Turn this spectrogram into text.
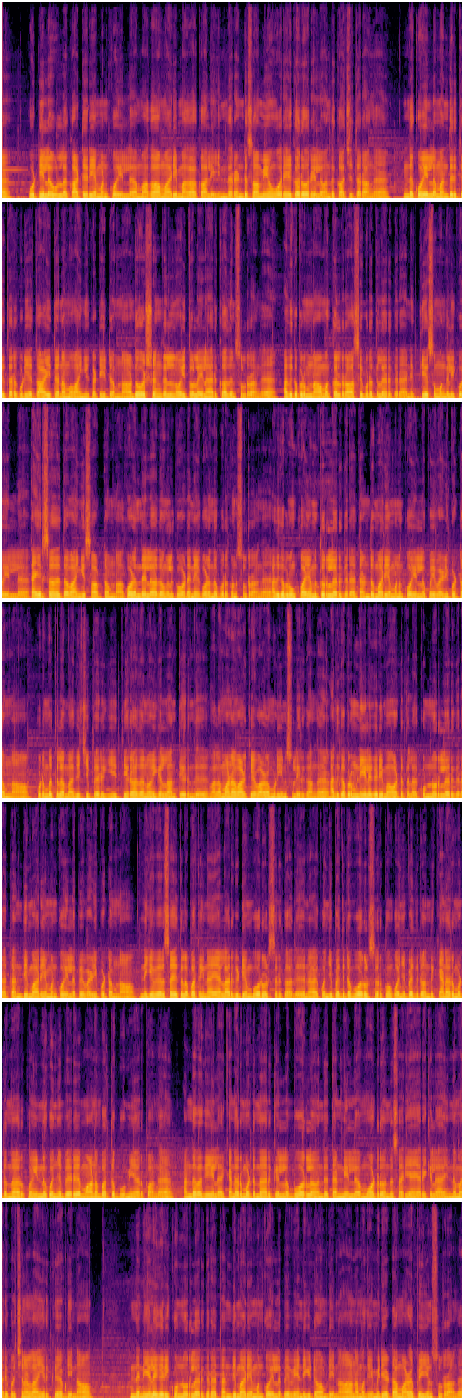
ஊட்டியில் உள்ள காட்டேரியம்மன் கோயிலில் மகாமாரி மகாகாளி இந்த ரெண்டு சாமியும் ஒரே கருவறையில் வந்து காட்சி தராங்க. இந்த கோயிலில் மந்திரித்து தரக்கூடிய தாயத்தை நம்ம வாங்கி கட்டிட்டோம்னா தோஷங்கள் நோய் தொல்லைலாம் இருக்காதுன்னு சொல்கிறாங்க அதுக்கப்புறம் நாமக்கல் ராசிபுரத்தில் இருக்கிற நித்திய சுமங்கலி கோயிலில் தயிர் சாதத்தை வாங்கி சாப்பிட்டோம்னா குழந்தை இல்லாதவங்களுக்கு உடனே குழந்தை பிறக்கும்னு சொல்கிறாங்க அதுக்கப்புறம் கோயம்புத்தூரில் இருக்கிற தண்டு மாரியம்மன் கோயிலில் போய் வழிபட்டோம்னா குடும்பத்தில் மகிழ்ச்சி பெருகி தீராத நோய்கள்லாம் தீர்ந்து வளமான வாழ்க்கையை வாழ முடியும்னு சொல்லியிருக்காங்க. அதுக்கப்புறம் நீலகிரி மாவட்டத்தில் குன்னூரில் இருக்கிற தந்தி மாரியம்மன் கோயிலில் போய் வழிபட்டோம்னா இன்னைக்கு விவசாயத்தில் பார்த்தீங்கன்னா எல்லாருக்கிட்டையும் போர்வெல்ஸ் இருக்காது. கொஞ்சம் பேர்த்திட்ட போர்வெல்ஸ் இருக்கும். கொஞ்சம் பேர்த்திட்ட வந்து கிணறு மட்டும்தான் இருக்கும். இன்னும் கொஞ்சம் பேர் மானபார்த்த பூமியாக இருப்பாங்க. அந்த வகையில் கிணறு மட்டும்தான் இருக்குது இல்லை போரில் வந்து தண்ணி இல்லை மோட்டர் வந்து சரியாக இறைக்கல. இந்த மாதிரி பிரச்சனைலாம் இருக்குது அப்படின்னா இந்த நீலகிரி குன்னூரில் இருக்கிற தந்தி மாரியம்மன் கோயிலில் போய் வேண்டிக்கிட்டோம் அப்படின்னா நமக்கு இமீடியட்டாக மழை பெய்யும்னு சொல்கிறாங்க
